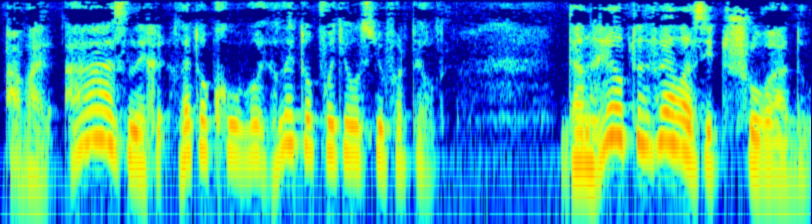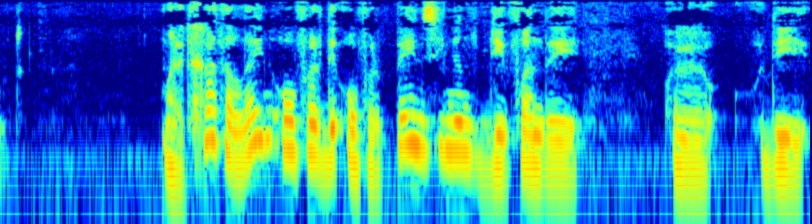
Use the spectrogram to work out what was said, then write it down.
Maar als, let op, let op wat je ons nu vertelt. Dan helpt het wel als hij tshuva doet. Maar het gaat alleen over de overpensingen die van de, uh, die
